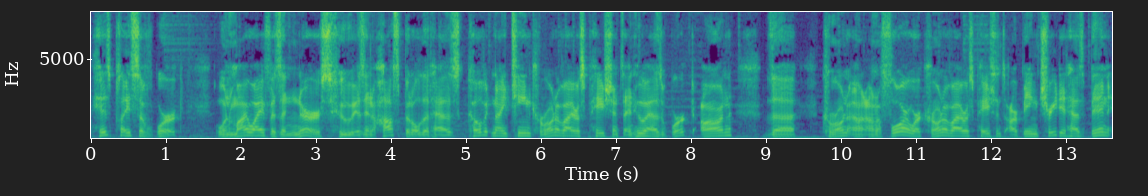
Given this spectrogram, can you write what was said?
his place of work, when my wife is a nurse who is in a hospital that has COVID 19 coronavirus patients and who has worked on the corona on a floor where coronavirus patients are being treated has been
